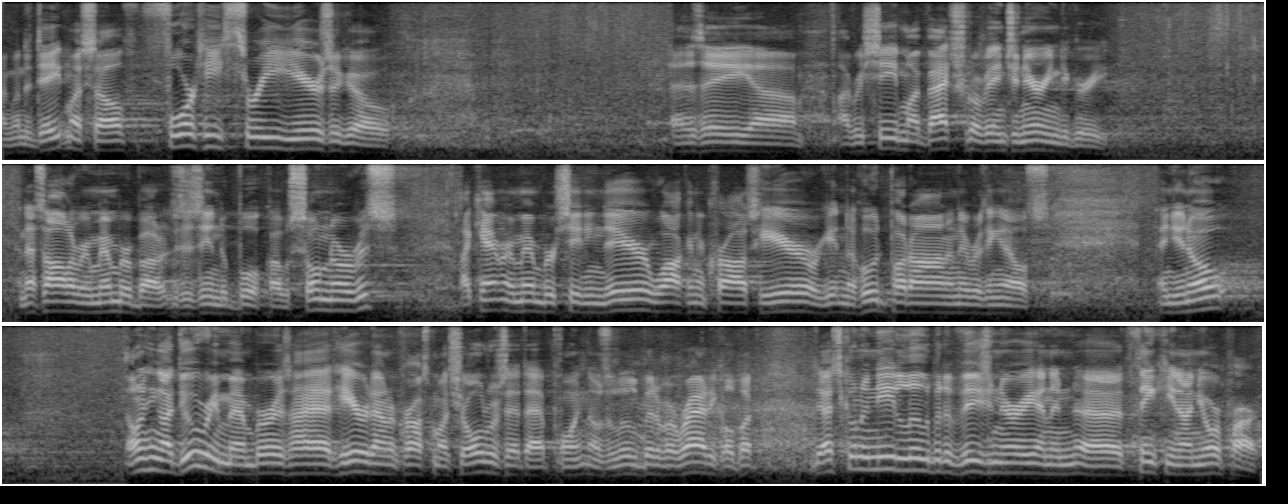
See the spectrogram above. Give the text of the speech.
I'm going to date myself 43 years ago. As a, uh, I received my Bachelor of Engineering degree. And that's all I remember about it is in the book. I was so nervous. I can't remember sitting there, walking across here, or getting the hood put on and everything else. And you know, the only thing I do remember is I had hair down across my shoulders at that point, and I was a little bit of a radical. But that's going to need a little bit of visionary and uh, thinking on your part.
